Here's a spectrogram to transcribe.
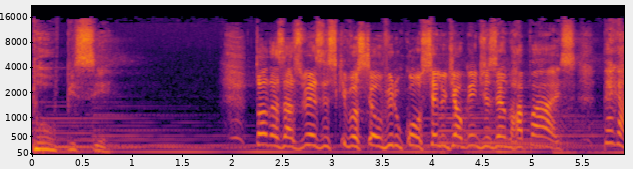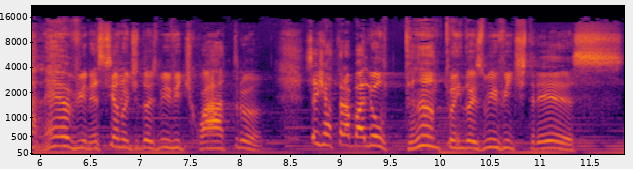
poupe-se Todas as vezes que você ouvir o conselho de alguém dizendo, rapaz, pega leve nesse ano de 2024, você já trabalhou tanto em 2023,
